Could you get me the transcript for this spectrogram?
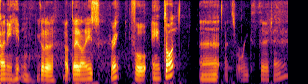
Tony Hinton, you got an update on his rink for Anton. Uh, that's rink 13.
